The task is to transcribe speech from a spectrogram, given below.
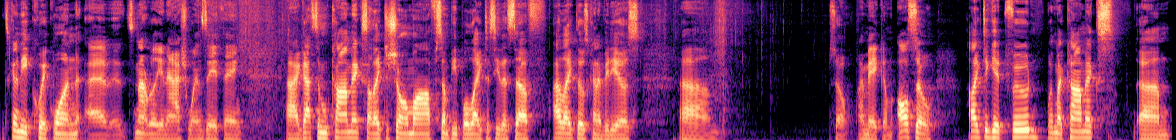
it's gonna be a quick one. Uh, it's not really an Ash Wednesday thing. I got some comics, I like to show them off. Some people like to see this stuff. I like those kind of videos. Um, so I make them. Also, I like to get food with my comics. Um,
